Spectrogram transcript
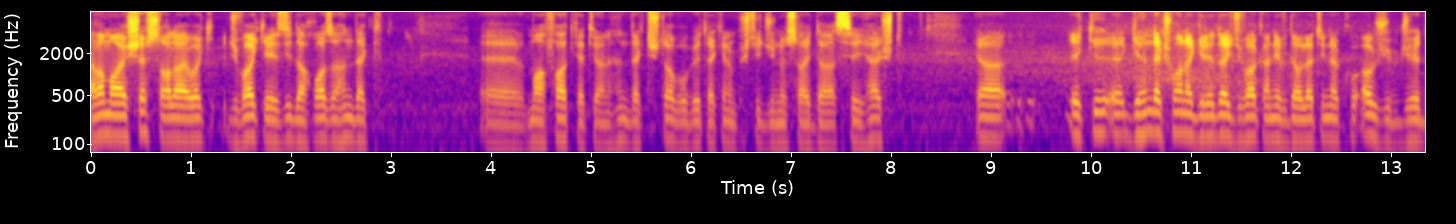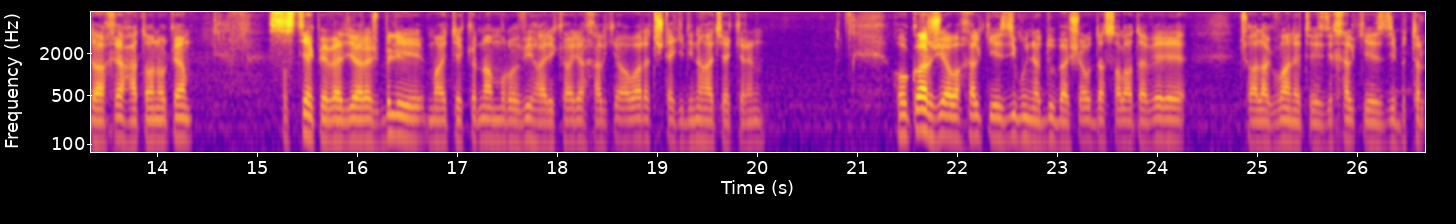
اما ما شش ساله وک جواکی ازی دخواز هندک مافات کت یعنی هندک تشتا بو بیتا کنم پشتی جنوسایدا سی هشت یا گەهندێک شوانە گرێدای جوواکان نێودەوڵەتینە و ئەو ژی بجێ داخێ هاتانۆکە سستیەک پێوە دیارەش بلی مایتێکردنا مرۆڤی هاریکاریە خەڵکی ئاوارە تشتێکی دیە هااتێکردن هۆکار ژیەوە خەلکی ێزی بووینە دوو بەشە و دە سەڵاتە وێرێ چالاکوانێت ێزدی خەلکی ێزدی بتر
